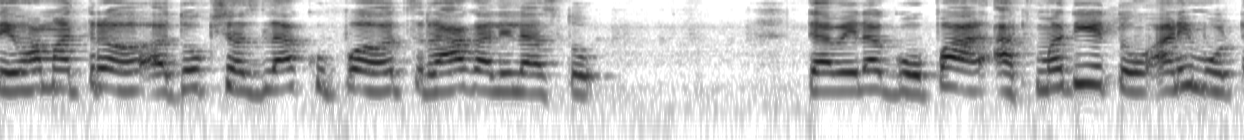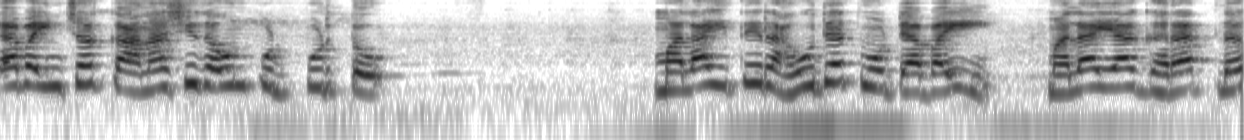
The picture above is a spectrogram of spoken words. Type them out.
तेव्हा मात्र अधोक्षजला खूपच राग आलेला असतो. त्यावेळेला गोपाळ आतमध्ये येतो आणि मोठ्या बाईंच्या कानाशी जाऊन पुटपुटतो. मला इथे राहू द्यात मोठ्या बाई मला या घरातलं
